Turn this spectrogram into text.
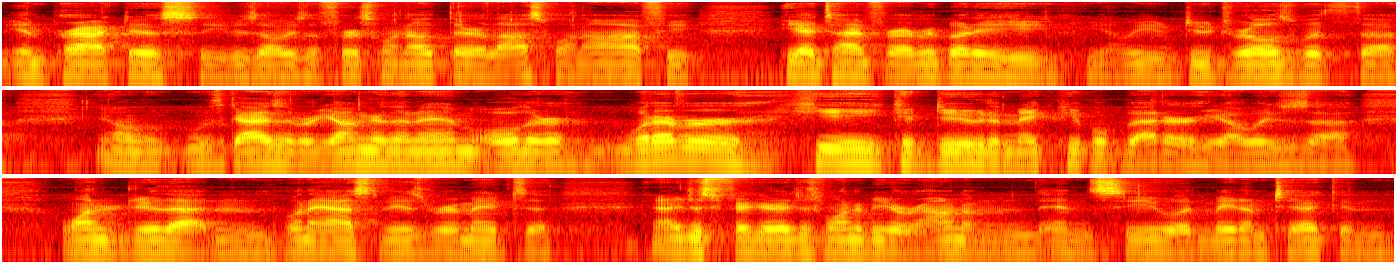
in practice. He was always the first one out there, last one off. He he had time for everybody. He you know would do drills with. Uh, you know, with guys that were younger than him, older, whatever he could do to make people better, he always uh, wanted to do that. And when I asked to be his roommate, to, you know, I just figured I just wanted to be around him and, and see what made him tick. And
